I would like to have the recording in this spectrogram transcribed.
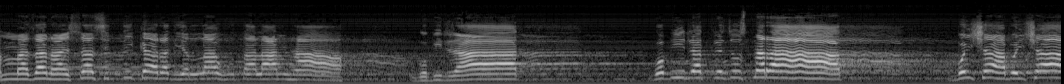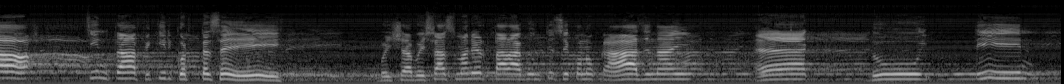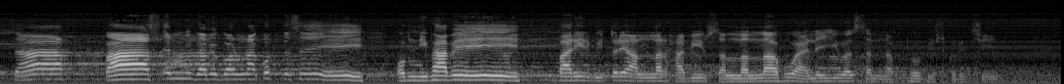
আম্মা জান আয়েশা সিদ্দিকা রাদিয়াল্লাহু তাআলা আনহা। গভীর রাত, গভীর রাত্রে জ্যোৎস্না রাত। বৈশা বৈশা, চিন্তা, ফিকির করতেছে। বৈশা বৈশা, আসমানের তারা গুনতেছে, কোনো কাজ নাই। এক, দুই, তিন, চার, পাঁচ এমনি ভাবে গণনা করতেছে। অমনি ভাবে বাড়ির ভিতরে আল্লাহর হাবিব সাল্লাল্লাহু আলাইহি ওয়াসাল্লাম প্রবেশ করেছে।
